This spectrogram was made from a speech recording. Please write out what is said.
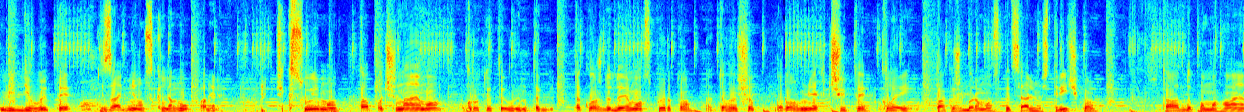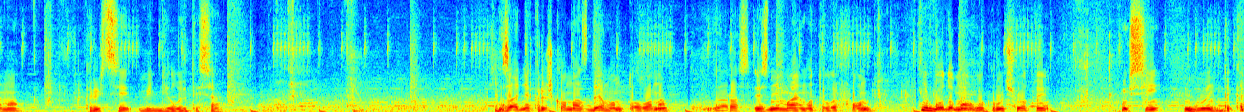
відділити задню скляну панель. Фіксуємо та починаємо крутити винтик. Також додаємо спирту для того, щоб розм'якчити клей. Також беремо спеціальну стрічку та допомагаємо кришці відділитися. Задня кришка у нас демонтована. Зараз знімаємо телефон і будемо викручувати усі гвинтики.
